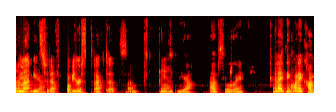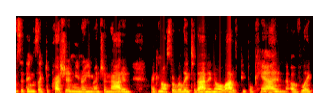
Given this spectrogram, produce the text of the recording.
and that needs yeah. to definitely be respected. So, yeah, yeah, absolutely. And I think when it comes to things like depression, you know, you mentioned that, and I can also relate to that. And I know a lot of people can of like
